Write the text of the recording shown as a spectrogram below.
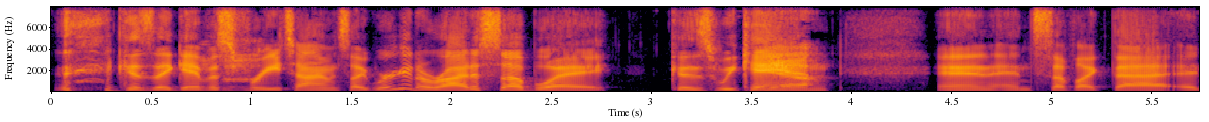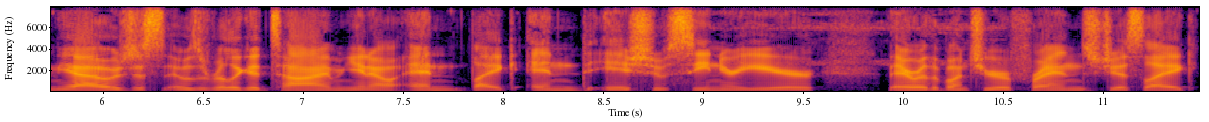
because they gave us free time. It's like, we're going to ride a subway because we can. And, and stuff like that. And yeah, it was just, it was a really good time, you know, and like end ish of senior year, there with a bunch of your friends just like,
